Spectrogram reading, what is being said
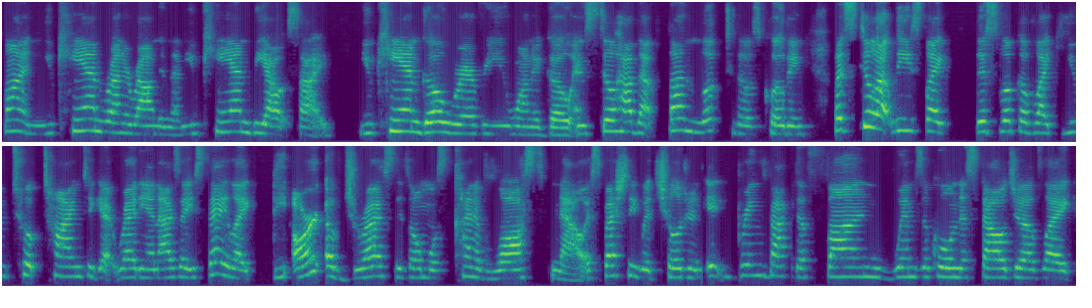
fun. You can run around in them. You can be outside. You can go wherever you want to go and still have that fun look to those clothing, but still at least like this look of like you took time to get ready. And as I say, like the art of dress is almost kind of lost now, especially with children. It brings back the fun, whimsical nostalgia of like,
